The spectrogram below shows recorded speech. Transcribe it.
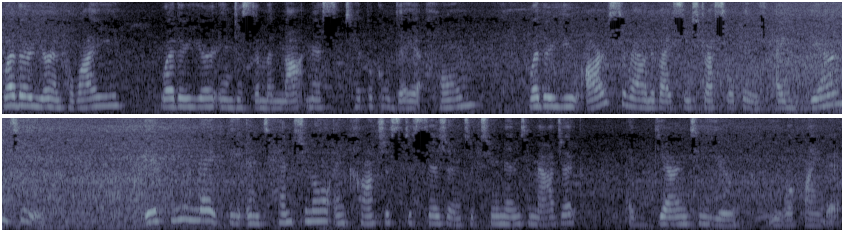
Whether you're in Hawaii, whether you're in just a monotonous, typical day at home, whether you are surrounded by some stressful things, I guarantee if you make the intentional and conscious decision to tune into magic, I guarantee you, you will find it.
